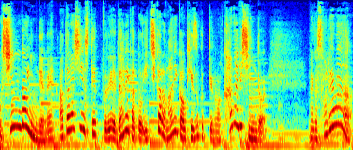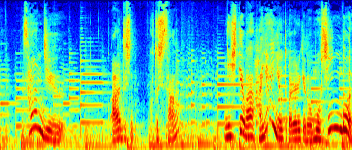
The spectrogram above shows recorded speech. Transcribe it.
うしんどいんだよね新しいステップで誰かと一から何かを築くっていうのはかなりしんどいなんかそれは30あれ私今年 3? にしては早いよとか言われるけどもうしんどい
